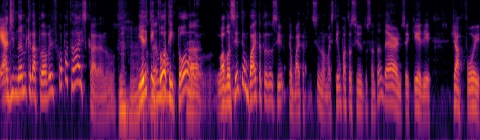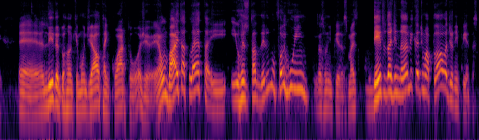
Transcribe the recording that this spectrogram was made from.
é a dinâmica da prova, ele ficou para trás, cara. Não- Uhum. E ele tentou, não. tentou. É. O Avancini tem um baita patrocínio, tem um baita patrocínio, não, mas tem um patrocínio do Santander, não sei o que, ele já foi é, líder do ranking mundial, tá em quarto hoje. É um baita atleta e, e o resultado dele não foi ruim nas Olimpíadas, mas dentro da dinâmica de uma prova de Olimpíadas.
